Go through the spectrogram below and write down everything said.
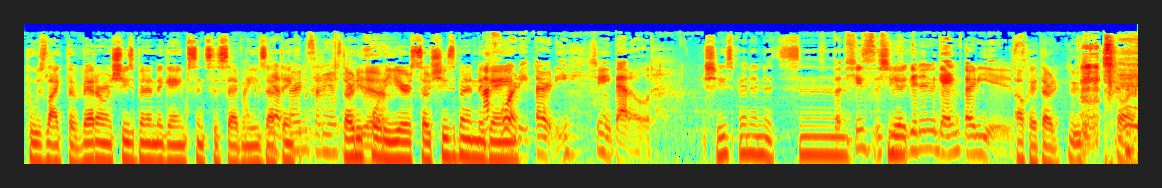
who's like the veteran. She's been in the game since the seventies, Yeah, I think, 30-some years. 30, 40 Yeah. years. So she's been in the Not game. 40, 30. She ain't that old. She's been in it. Since, she's she's yeah. been in the game 30 years. Okay, thirty. Sorry.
